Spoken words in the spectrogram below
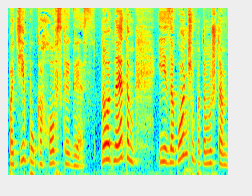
по типу Каховской ГЭС. Но вот на этом и закончу, потому что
